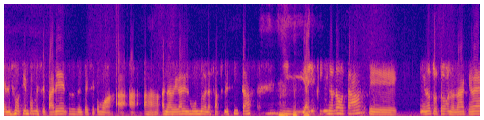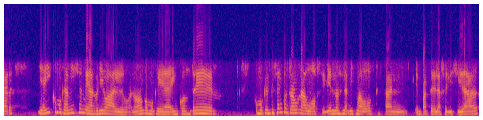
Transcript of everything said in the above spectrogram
al mismo tiempo me separé, entonces empecé como a, a, navegar el mundo de las apps de citas y ahí escribí una nota eh, en otro tono, nada que ver, y ahí como que a mí se me abrió algo, ¿no? Como que encontré como que empecé a encontrar una voz, si bien no es la misma voz que está en, parte de la felicidad,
